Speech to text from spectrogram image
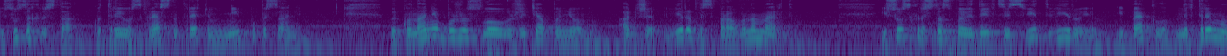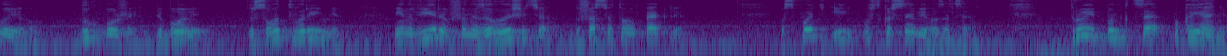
Ісуса Христа, котрий воскрес на третьому дні по Писанні. Виконання Божого Слова, життя по ньому, адже віра без прав, вона мертва. Ісус Христос повідив цей світ вірою, і пекло не втримало його, Дух Божий, любові до свого творіння. Він вірив, що не залишиться душа святого в пеклі. Господь і воскресив його за це. Другий пункт це покаяння.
